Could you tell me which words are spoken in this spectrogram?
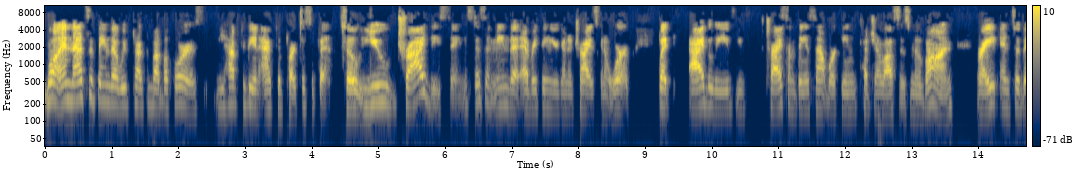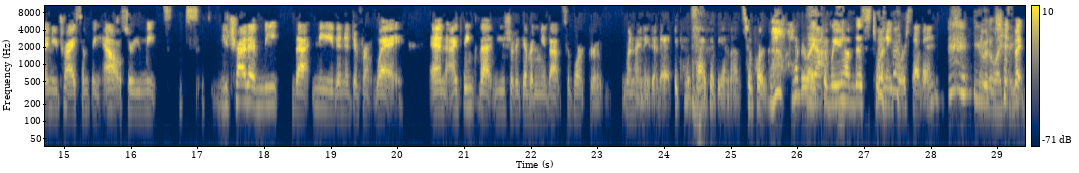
Well, and that's the thing that we've talked about before is you have to be an active participant. So you tried these things doesn't mean that everything you're going to try is going to work. But I believe you try something, it's not working, cut your losses, move on. Right. And so then you try something else or you meet, you try to meet that need in a different way. And I think that you should have given me that support group when I needed it because I could be in that support group. I'd be like, yeah. can we have this 24 seven? You would have liked it. But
